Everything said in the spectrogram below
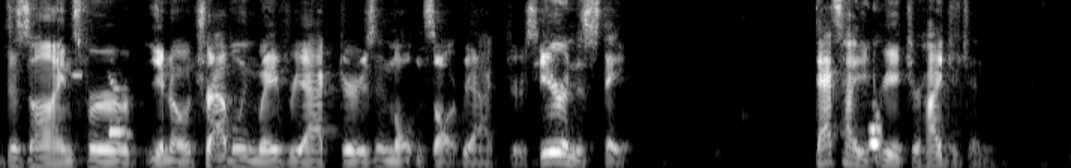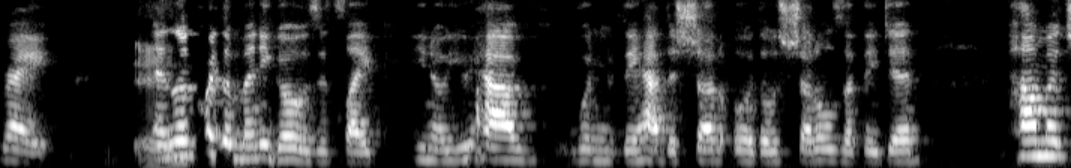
designs for, you know, traveling wave reactors and molten salt reactors here in the state. That's how you create your hydrogen. Right. And, look where the money goes. It's like, you know, you have when they had the shuttle or those shuttles that they did, how much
